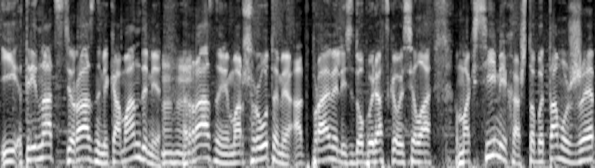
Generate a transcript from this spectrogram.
И 13 разными командами, разными маршрутами отправились до бурятского села Максимиха, чтобы там уже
